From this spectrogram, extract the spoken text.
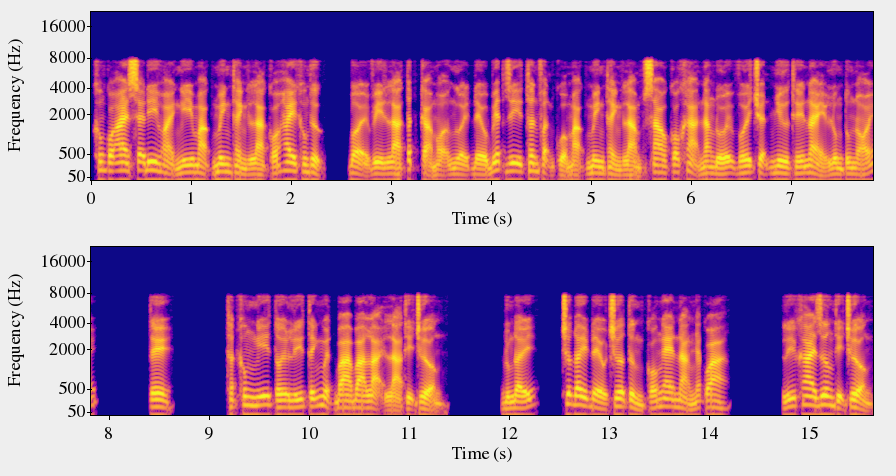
Không có ai sẽ đi hoài nghi mạc minh thành là có hay không thực, bởi vì là tất cả mọi người đều biết di thân phận của mạc minh thành làm sao có khả năng đối với chuyện như thế này lung tung nói. T. Thật không nghĩ tới lý tĩnh nguyệt ba ba lại là thị trưởng. Đúng đấy, trước đây đều chưa từng có nghe nàng nhắc qua. Lý khai dương thị trưởng,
